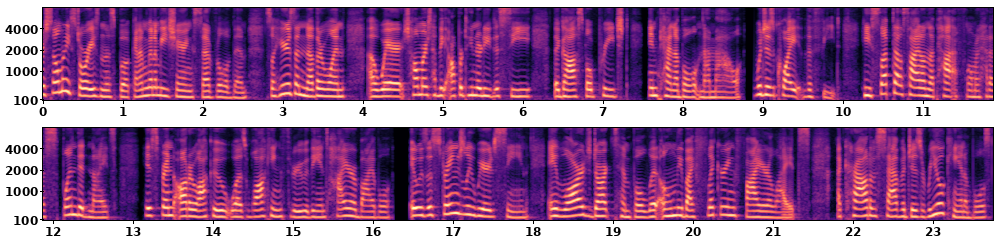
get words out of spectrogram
There are so many stories in this book, and I'm going to be sharing several of them. So here's another one uh, where Chalmers had the opportunity to see the gospel preached in Cannibal Namao, which is quite the feat. He slept outside on the platform and had a splendid night. His friend Aruaku was walking through the entire Bible it was a strangely weird scene. A large dark temple lit only by flickering firelights, a crowd of savages, real cannibals,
